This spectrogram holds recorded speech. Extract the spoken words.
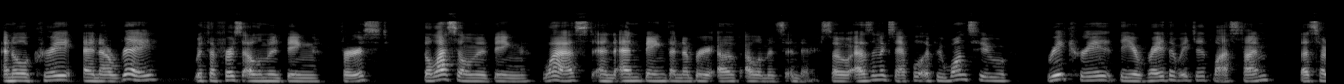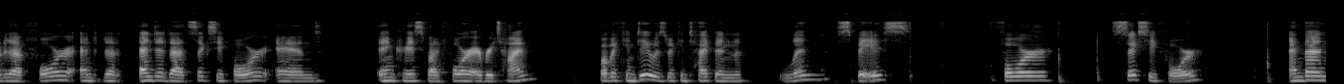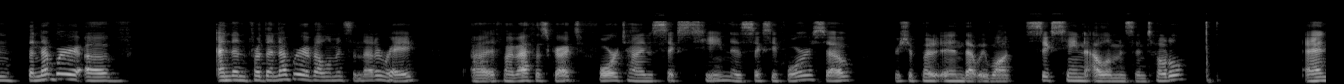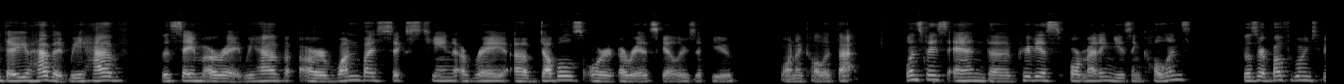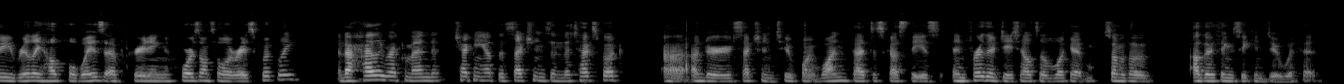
and it will create an array with the first element being first, the last element being last, and n being the number of elements in there. So as an example, if we want to recreate the array that we did last time, that started at 4, ended ended at 64, and increased by 4 every time, what we can do is we can type in lin space 464, and then the number of, and then for the number of elements in that array, uh, if my math is correct, 4 times 16 is 64, so we should put in that we want 16 elements in total. And there you have it. We have the same array. We have our 1 by 16 array of doubles, or array of scalars if you want to call it that. Linspace and the previous formatting using colons, those are both going to be really helpful ways of creating horizontal arrays quickly, and I highly recommend checking out the sections in the textbook uh, under section 2.1 that discuss these in further detail to look at some of the other things you can do with it.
